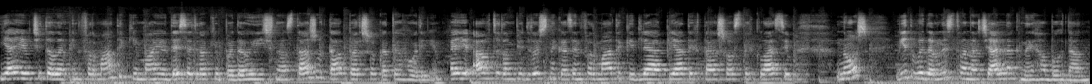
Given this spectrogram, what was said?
Я є вчителем інформатики, маю 10 років педагогічного стажу та першу категорію. Я є автором підручника з інформатики для 5 та 6 класів НОШ від видавництва Навчальна книга Богдан.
